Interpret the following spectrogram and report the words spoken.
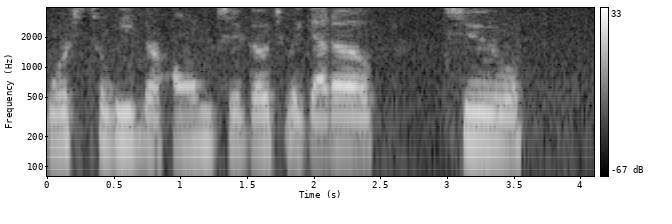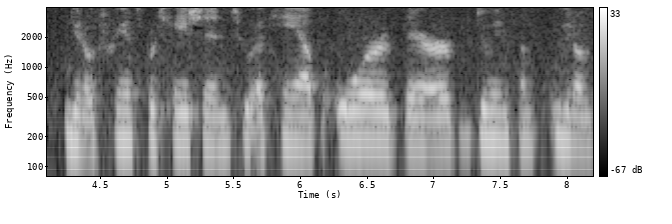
forced to leave their home to go to a ghetto, to you know transportation to a camp, or they're doing some, you know,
